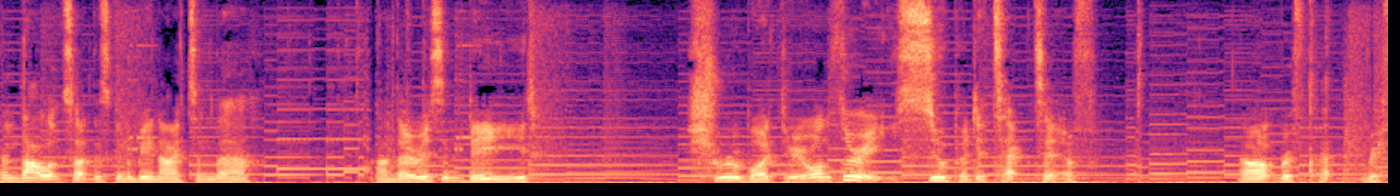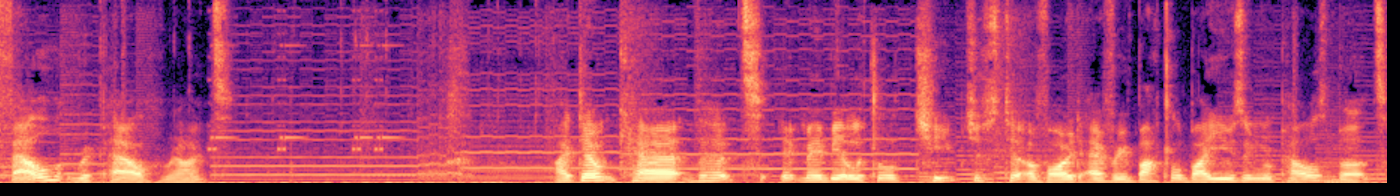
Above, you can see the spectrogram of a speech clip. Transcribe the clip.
And that looks like there's going to be an item there. And there is indeed. Shrooboid313, Super Detective. Oh, rep Repel? Repel, right. I don't care that it may be a little cheap just to avoid every battle by using repels, but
